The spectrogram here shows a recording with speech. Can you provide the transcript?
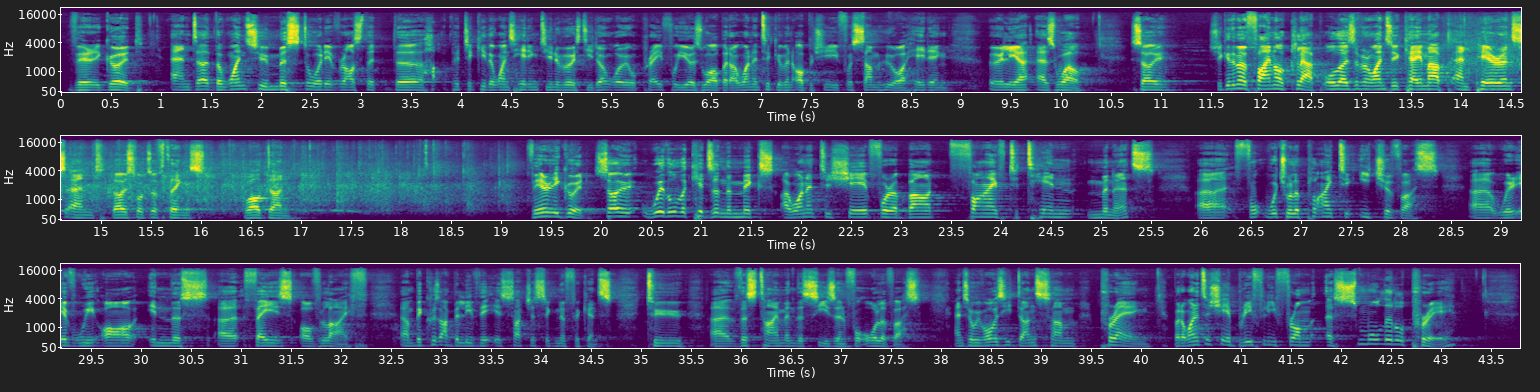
Very good. And uh, the ones who missed or whatever else, the, the, particularly the ones heading to university, don't worry, we'll pray for you as well. But I wanted to give an opportunity for some who are heading earlier as well. So, should give them a final clap. All those different ones who came up, and parents, and those sorts of things. Well done. Very good. So, with all the kids in the mix, I wanted to share for about five to ten minutes, uh, for, which will apply to each of us. Uh, wherever we are in this uh, phase of life, um, because I believe there is such a significance to uh, this time and this season for all of us. And so we've obviously done some praying, but I wanted to share briefly from a small little prayer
